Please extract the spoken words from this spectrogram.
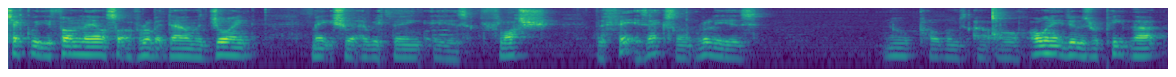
Check with your thumbnail, sort of rub it down the joint, make sure everything is flush. The fit is excellent, really is. No problems at all. All we need to do is repeat that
